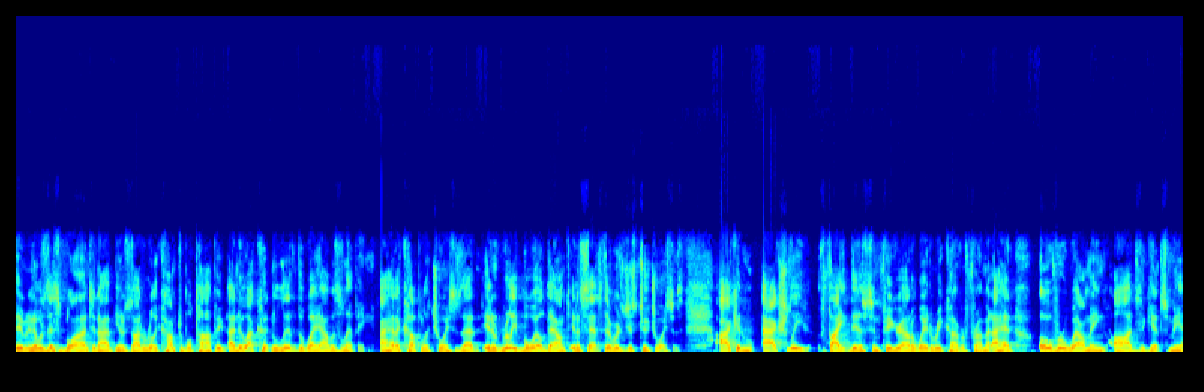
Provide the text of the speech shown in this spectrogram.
it, and it was this blunt, and I, you know, it's not a really comfortable topic. I knew I couldn't live the way I was living. I had a couple of choices that, and it really boiled down. To, in a sense, there was just two choices. I could actually fight this and figure out a way to recover from it. I had overwhelming odds against me.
